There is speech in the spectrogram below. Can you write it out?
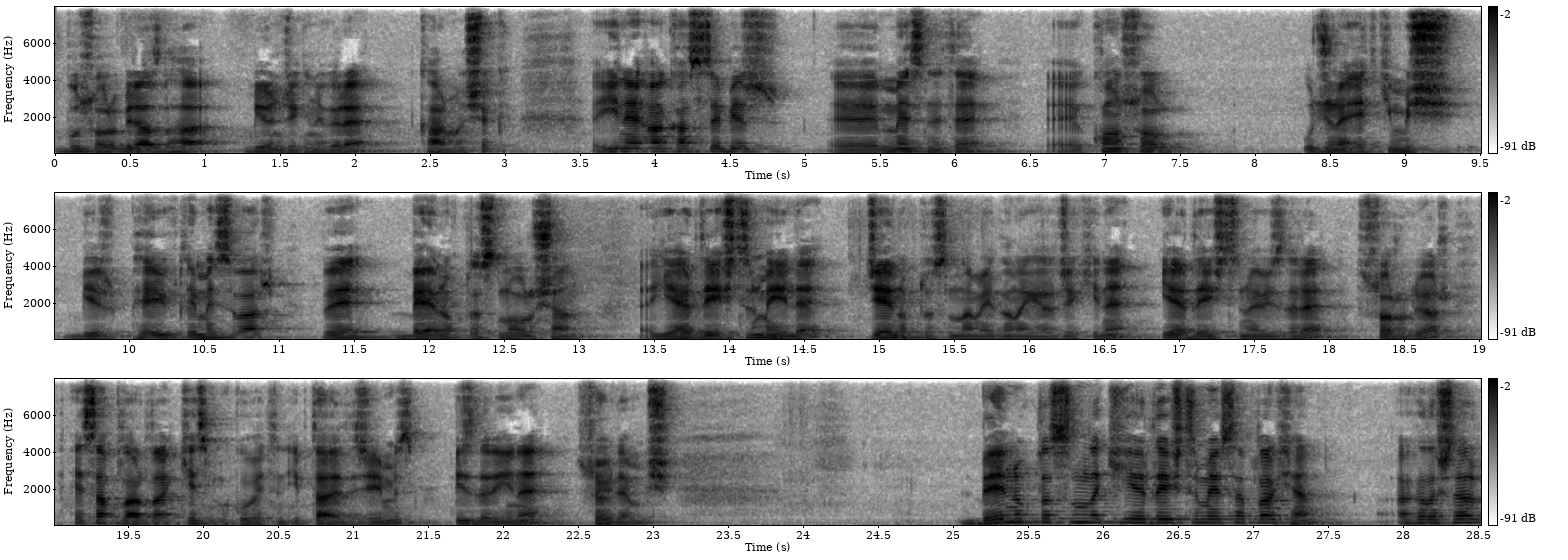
bu soru biraz daha bir öncekine göre karmaşık. E, yine ankastre bir e, mesnete e, konsol ucuna etkimiş bir P yüklemesi var ve B noktasında oluşan e, yer değiştirme ile C noktasında meydana gelecek yine yer değiştirme bizlere soruluyor. Hesaplarda kesme kuvvetini iptal edeceğimiz bizlere yine söylenmiş. B noktasındaki yer değiştirme hesaplarken arkadaşlar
